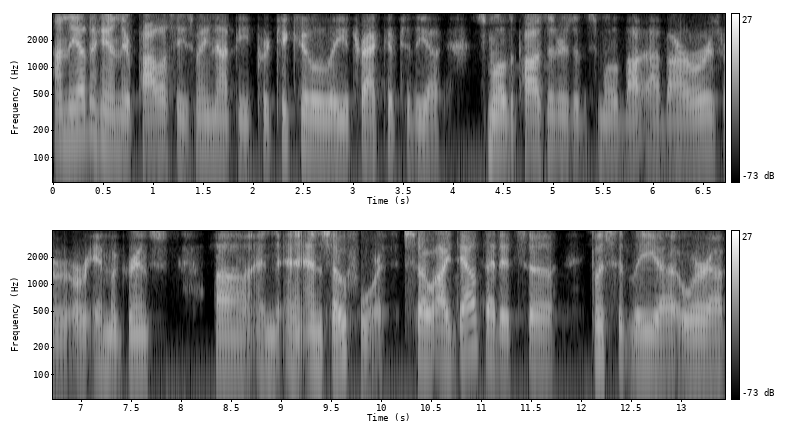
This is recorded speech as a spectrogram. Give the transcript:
On the other hand, their policies may not be particularly attractive to the uh, small depositors or the small bo- uh, borrowers or, or immigrants uh, and, and and so forth. So I doubt that it's explicitly uh, or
